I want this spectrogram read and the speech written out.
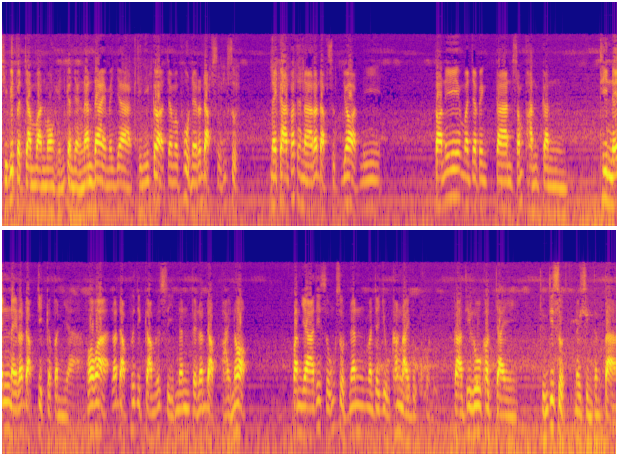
ชีวิตประจำวันมองเห็นกันอย่างนั้นได้ไม่ยาก ทีนี้ก็จะมาพูดในระดับสูงสุด ในการพัฒนาระดับสุดยอดนี้ ตอนนี้มันจะเป็นการสัมพันธ์กันที่เน้นในระดับจิตกับปัญญา เพราะว่าระดับพฤติกรรมหรือศีลนั้นเป็นระดับภายนอก ปัญญาที่สูงสุดนั้นมันจะอยู่ข้างในบุคคล การที่รู้เข้าใจถึงที่สุดในสิ่งต่าง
